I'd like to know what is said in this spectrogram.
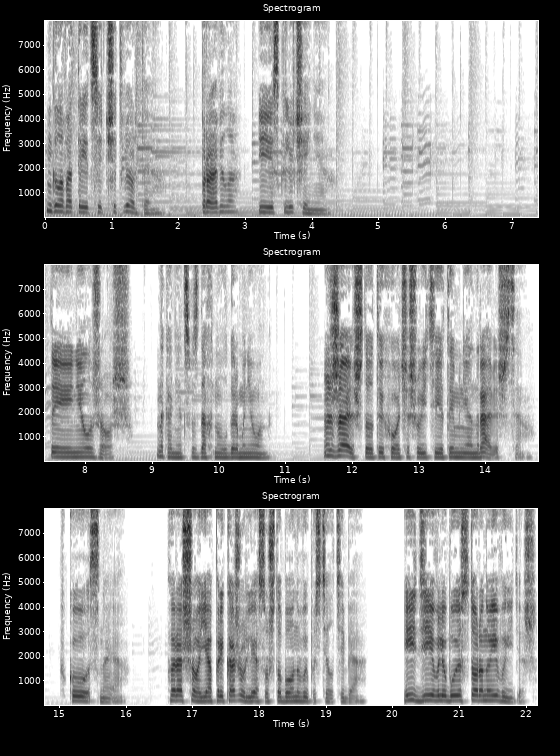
Глава 34. Правила и исключения. «Ты не лжешь, наконец вздохнул Гармонион. «Жаль, что ты хочешь уйти, ты мне нравишься. Вкусная. Хорошо, я прикажу лесу, чтобы он выпустил тебя. Иди в любую сторону и выйдешь.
